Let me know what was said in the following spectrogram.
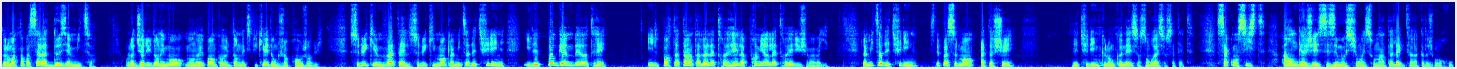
allons maintenant passer à la deuxième mitzvah. On l'a déjà lu dans les mots, mais on n'avait pas encore eu le temps de l'expliquer, donc je reprends aujourd'hui. Celui qui aime Vatel, celui qui manque la mitzvah de Tfilin, il est Pogem Beot il porte atteinte à la lettre He, la première lettre He du Shema La mitzvah des Tfilin, ce n'est pas seulement attaché les tfilines que l'on connaît sur son bras et sur sa tête. Ça consiste à engager ses émotions et son intellect vers Akadosh Baruch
